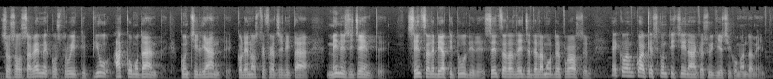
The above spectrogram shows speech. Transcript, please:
ce lo saremmo costruiti più accomodante, conciliante con le nostre fragilità, meno esigente, senza le beatitudini, senza la legge dell'amore del prossimo e con qualche sconticina anche sui dieci comandamenti.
